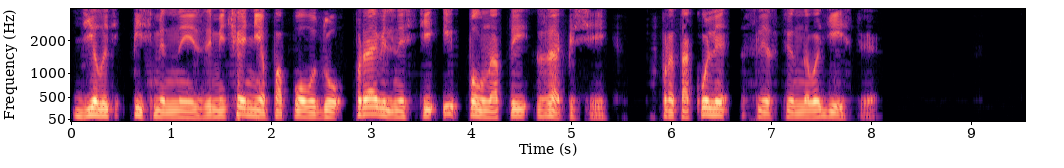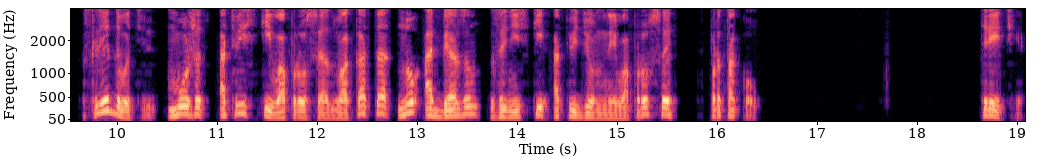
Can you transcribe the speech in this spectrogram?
делать письменные замечания по поводу правильности и полноты записей в протоколе следственного действия. Следователь может отвести вопросы адвоката, но обязан занести отведенные вопросы в протокол. Третье.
